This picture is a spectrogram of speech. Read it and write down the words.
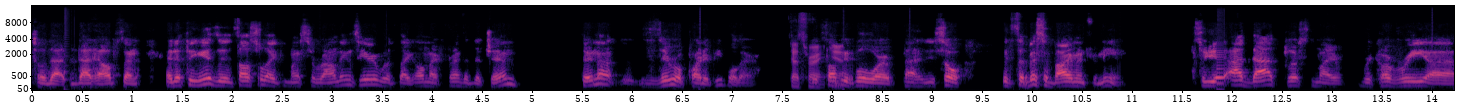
so that that helps and and the thing is it's also like my surroundings here with like all my friends at the gym they're not zero party people there that's right some yeah. people were so it's the best environment for me so you add that plus my recovery uh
